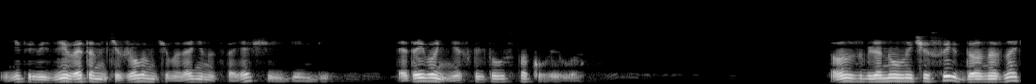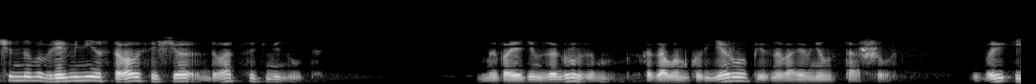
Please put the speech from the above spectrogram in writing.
Они привезли в этом тяжелом чемодане настоящие деньги. Это его несколько успокоило. Он взглянул на часы, до назначенного времени оставалось еще 20 минут. «Мы поедем за грузом», — сказал он курьеру, признавая в нем старшего. «Вы и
